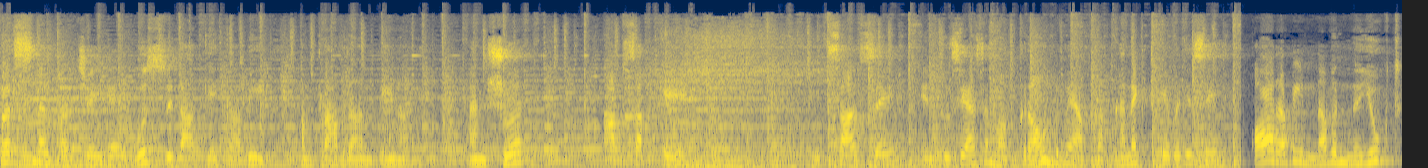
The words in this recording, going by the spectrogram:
पर्सनल परिचय है। उस इलाके का भी हम प्रावधान देना है। आई एम श्योर आप सबके उत्साह से और ग्राउंड में आपका कनेक्ट के वजह से, और अभी नव नियुक्त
